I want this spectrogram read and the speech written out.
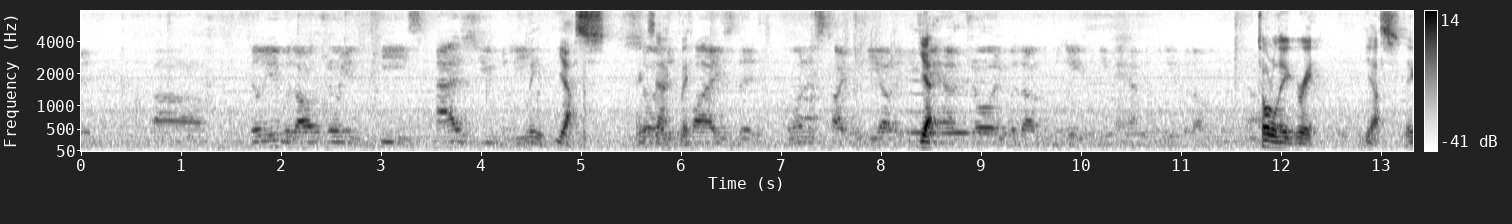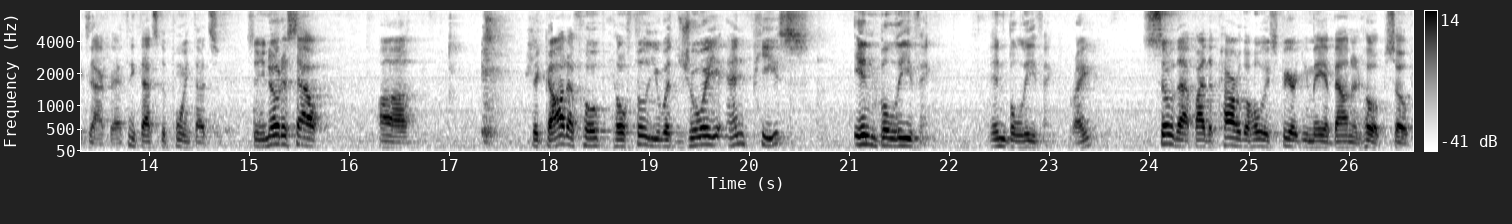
it, uh, fill you with all joy and peace as you believe. Yes, So exactly. it implies that one is tied with the other. You Yeah. can't have joy without the belief, and you can't have the belief without the. Totally agree. Yes, exactly. I think that's the point. That's so. You notice how uh, the God of hope He'll fill you with joy and peace in believing, in believing, right? So that by the power of the Holy Spirit you may abound in hope. So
